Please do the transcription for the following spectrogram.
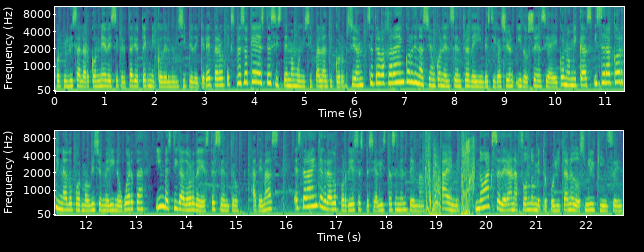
Jorge Luis Alarcón Neves, secretario técnico del municipio de Querétaro, expresó que este sistema municipal anticorrupción se trabajará en coordinación con el Centro de Investigación y Docencia Económicas y será coordinado por Mauricio Merino Huerta, investigador de este centro. Además, estará integrado por 10 especialistas en el tema. AM. No accederán a Fondo Metropolitano 2015.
